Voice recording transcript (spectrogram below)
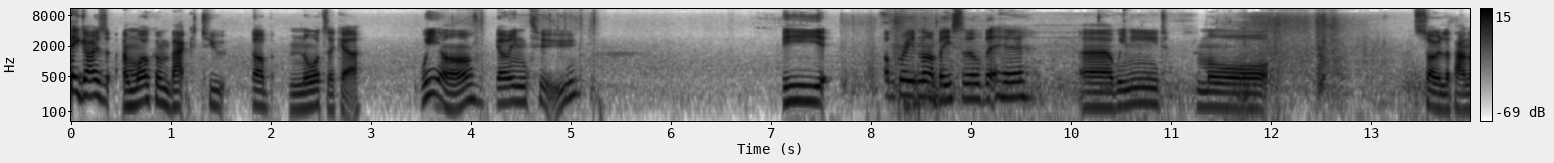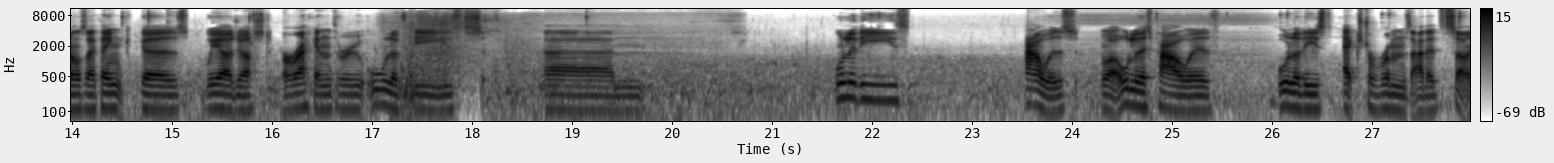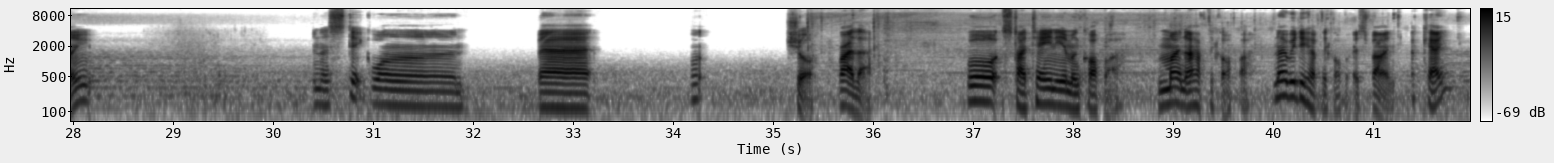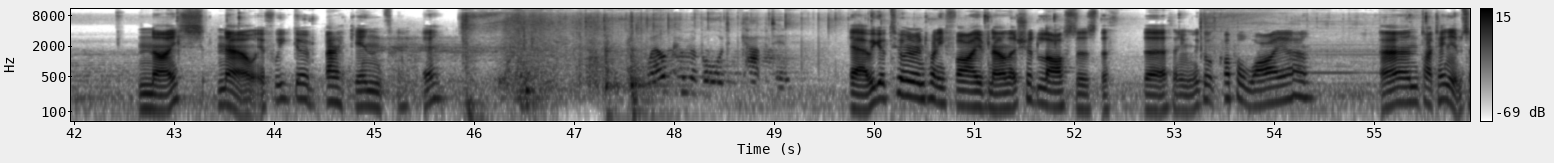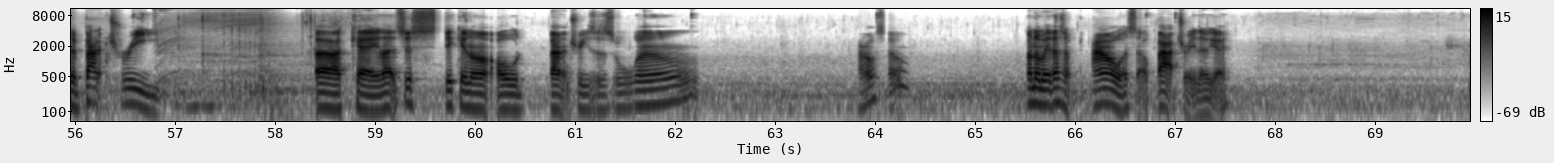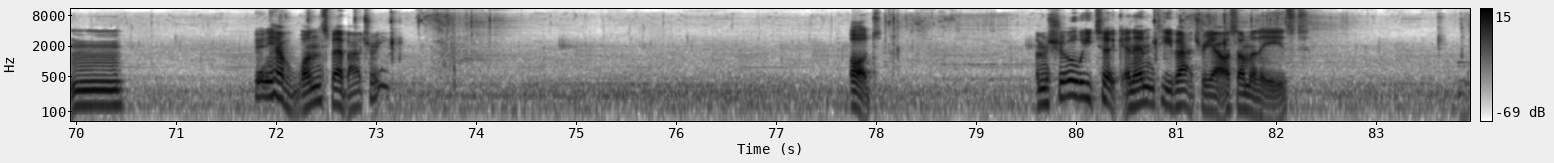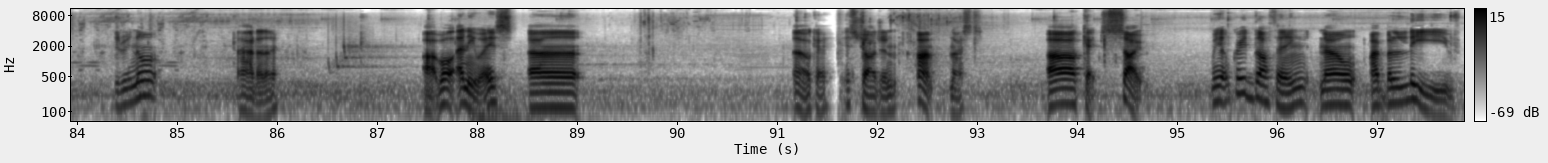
Hey guys, and welcome back to Subnautica. We are going to be upgrading our base a little bit here. Uh, we need more solar panels, I think, because we are just wrecking through all of these, um, all of these powers, well, all of this power with all of these extra rooms added. So, gonna stick one there. What? Sure, right there. Quartz, titanium, and copper. Might not have the copper. No, we do have the copper. It's fine. Okay. Nice. Now, if we go back into here. Welcome aboard, Captain. Yeah, we got 225 now. That should last us the, the thing. We got copper wire and titanium. So battery Okay, let's just stick in our old batteries as well. Power cell? Oh no, wait, that's a power cell. Battery, there we go. Hmm. We only have one spare battery? Odd. I'm sure we took an empty battery out of some of these. Did we not? I don't know. Uh, well, anyways, uh... Oh, okay, it's charging. Oh, nice. Okay, so, we upgraded our thing. Now, I believe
